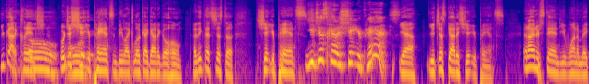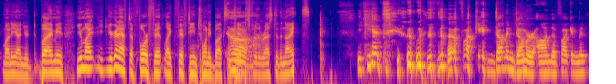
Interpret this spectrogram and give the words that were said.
you got to clinch, Oh, or just shit your pants and be like, "Look, I got to go home." I think that's just a shit your pants. you just gotta shit your pants. Yeah, you just got to shit your pants. And I understand you want to make money on your, but I mean, you might, you're going to have to forfeit like 15, 20 bucks in tips for the rest of the night. You can't do the fucking dumb and dumber on the fucking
